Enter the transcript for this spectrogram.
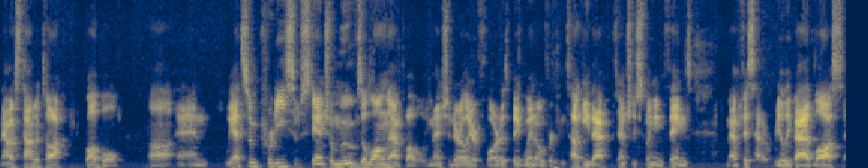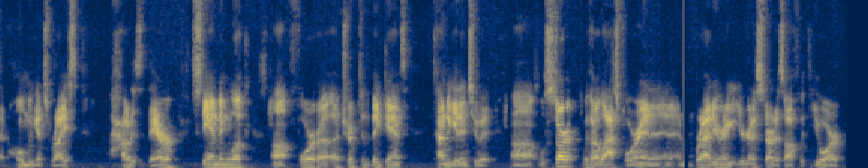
Now it's time to talk bubble. Uh, and we had some pretty substantial moves along that bubble. You mentioned earlier Florida's big win over Kentucky, that potentially swinging things. Memphis had a really bad loss at home against Rice. How does their standing look uh, for a, a, trip to the big dance? Time to get into it. Uh, we'll start with our last four in, and, and Brad, you're gonna you're gonna start us off with your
